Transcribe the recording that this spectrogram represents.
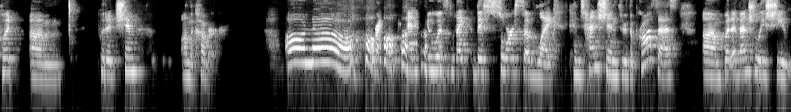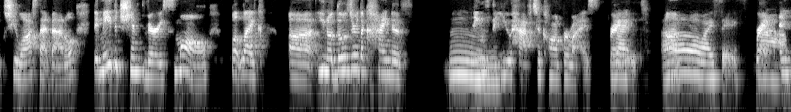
put um, put a chimp on the cover. Oh no! right, and it was like this source of like contention through the process. Um, but eventually, she she lost that battle. They made the chimp very small, but like uh, you know, those are the kind of mm. things that mm. you have to compromise, right? Right. Um, oh, I see. Right. Wow. And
